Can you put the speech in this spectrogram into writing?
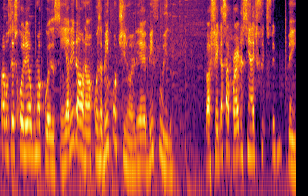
para você escolher alguma coisa, assim. E ali não, né? Uma coisa bem contínua, ele é bem fluido. Eu achei que essa parte, assim, a Netflix fez muito bem.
